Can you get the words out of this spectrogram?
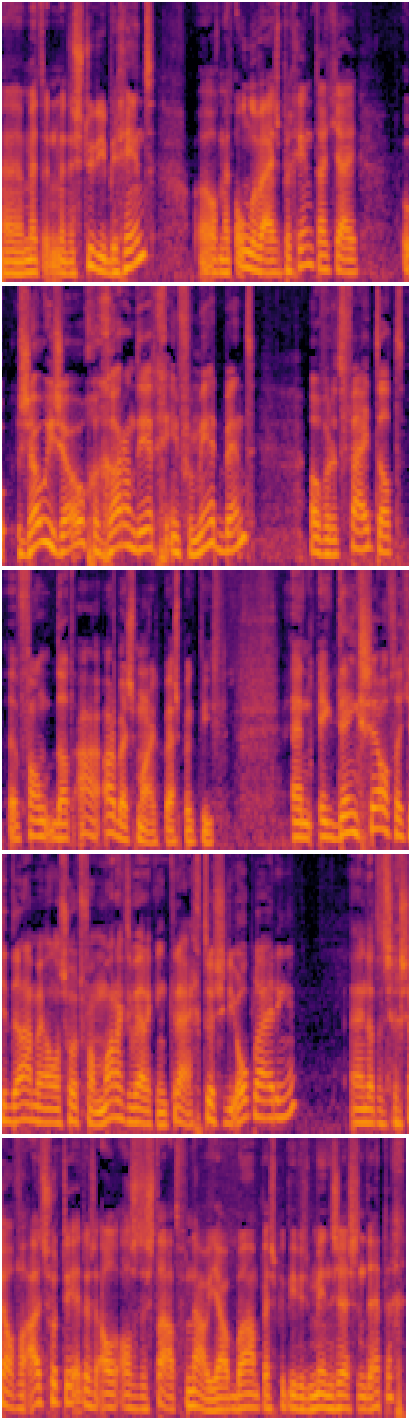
uh, met een, met een studie begint... of met onderwijs begint... dat jij sowieso gegarandeerd geïnformeerd bent... over het feit dat, van dat arbeidsmarktperspectief. En ik denk zelf dat je daarmee al een soort van marktwerking krijgt tussen die opleidingen. En dat het zichzelf wel uitsorteert. Dus als er staat van nou, jouw baanperspectief is min 36.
